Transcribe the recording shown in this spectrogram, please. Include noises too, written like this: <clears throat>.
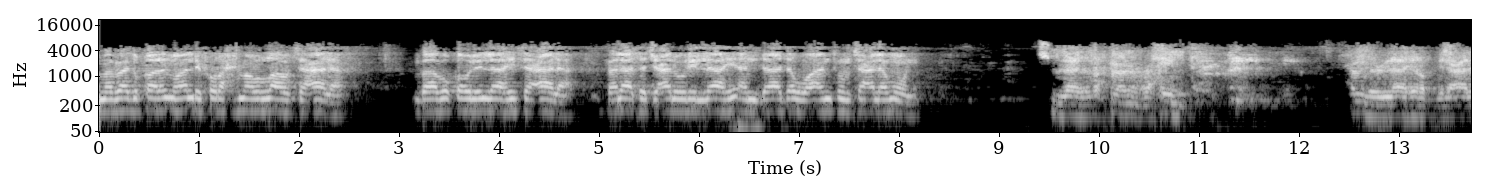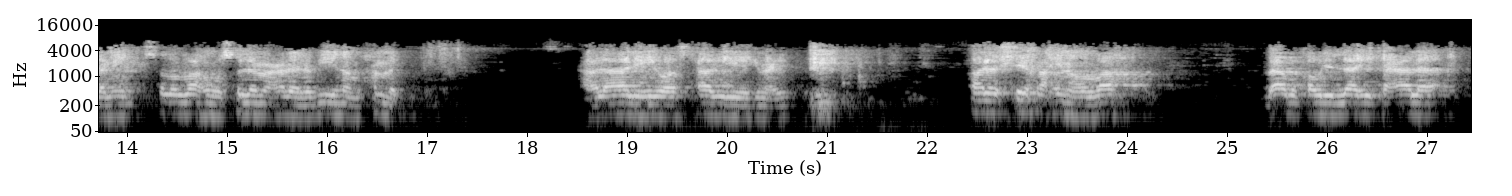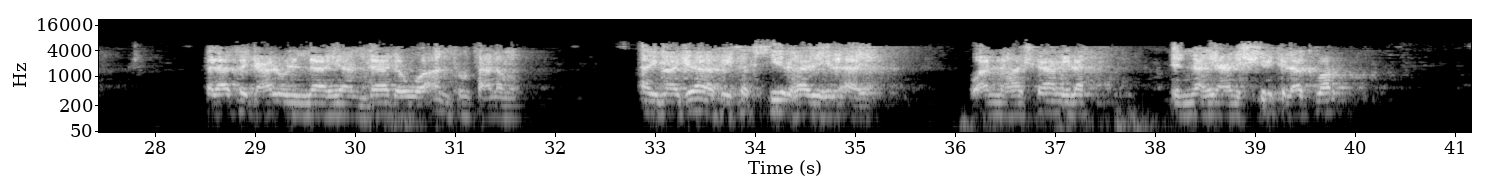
ثم بعد قال المؤلف رحمه الله تعالى باب قول الله تعالى فلا تجعلوا لله أندادا وأنتم تعلمون. بسم الله الرحمن الرحيم. الحمد لله رب العالمين صلى الله وسلم على نبينا محمد على آله وأصحابه أجمعين. قال الشيخ رحمه الله باب قول الله تعالى فلا تجعلوا لله أندادا وأنتم تعلمون. أي ما جاء في تفسير هذه الآية وأنها شاملة للنهي عن الشرك الأكبر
